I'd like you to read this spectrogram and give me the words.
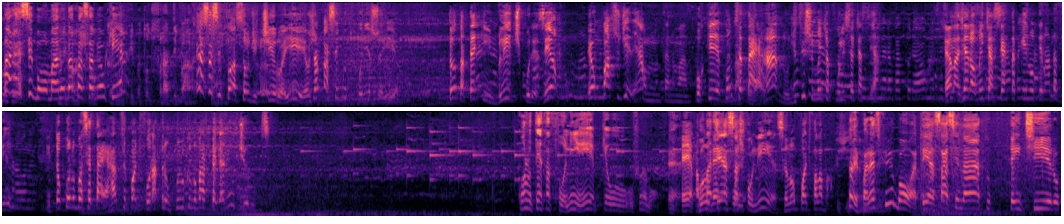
Parece bom, mas não dá pra saber o que é. Todo furado de bala. Essa situação de tiro aí, eu já passei muito por isso aí. Tanto até que em Blitz, por exemplo, eu passo direto. Porque quando você tá errado, dificilmente a polícia te acerta. Ela geralmente acerta quem não tem nada a ver. Então quando você tá errado, você pode furar tranquilo que não vai pegar nenhum tiro. Quando tem essas folhinhas aí, é porque o, o filme é bom. É, quando Aparece tem essas folhinhas, você não pode falar mal. Não, e parece filme bom. ó. Tem assassinato, tem tiro,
